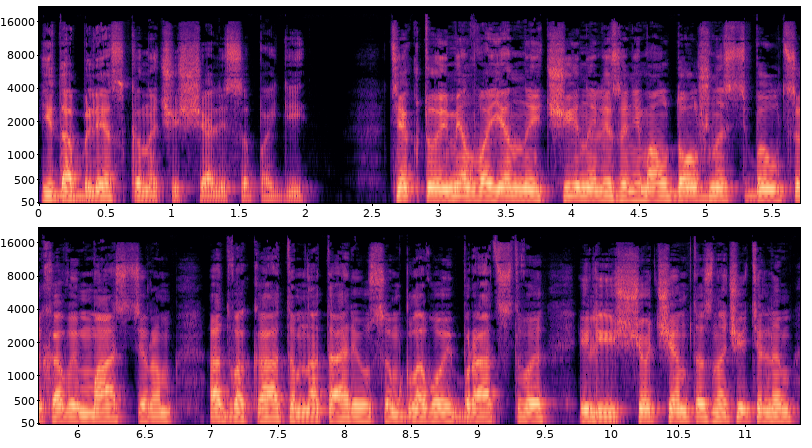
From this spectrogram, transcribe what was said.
и до блеска начищали сапоги. Те, кто имел военный чин или занимал должность, был цеховым мастером, адвокатом, нотариусом, главой братства или еще чем-то значительным,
